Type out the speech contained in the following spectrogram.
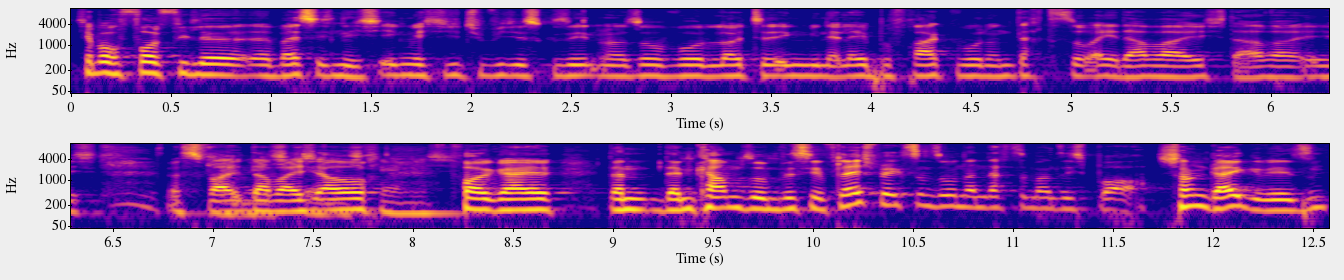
ich habe auch voll viele, äh, weiß ich nicht, irgendwelche YouTube-Videos gesehen oder so, wo Leute irgendwie in LA befragt wurden und dachte so, ey, da war ich, da war ich, das war, da war ich auch. ich. Voll geil. Dann, dann kamen so ein bisschen Flashbacks und so und dann dachte man sich, boah, schon geil gewesen.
